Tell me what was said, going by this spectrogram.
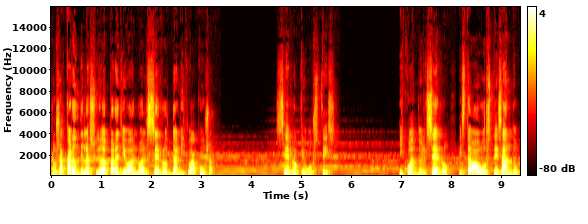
lo sacaron de la ciudad para llevarlo al cerro Daniguacusa, cerro que bosteza. Y cuando el cerro estaba bostezando,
